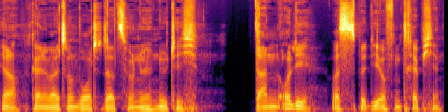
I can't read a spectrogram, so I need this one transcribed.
Ja, keine weiteren Worte dazu, ne? Nötig. Dann, Olli, was ist bei dir auf dem Treppchen?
